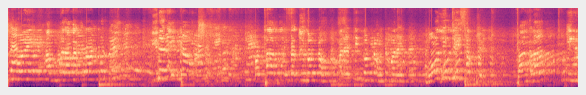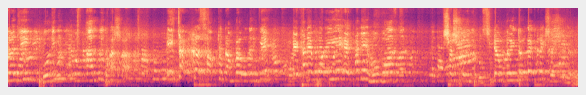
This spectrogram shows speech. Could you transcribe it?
সময় আমরা বা কোরআন করবে দিনের একটা অংশ। অর্থাৎ এটা দুই ঘণ্টা হতে পারে, তিন ঘণ্টা হতে পারে। মৌলিক যে সাবজেক্ট বাংলা, ইংরাজি গণিত এবং আরবি ভাষা, এই চারটা সাবজেক্ট আমরা ওদেরকে এখানে পড়িয়ে, এখানে হোমওয়ার্ক শেষ করে দেব সিডাব্লিউ এখানে শেষ করে দেব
